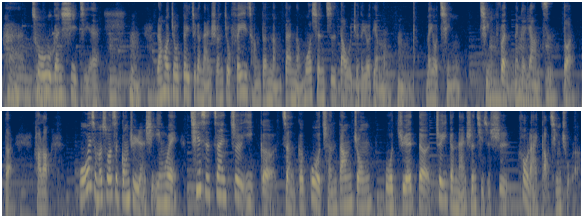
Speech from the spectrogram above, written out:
嗨，错误跟细节，嗯嗯，然后就对这个男生就非常的冷淡冷漠，甚至到我觉得有点嗯没有情情分那个样子，对对，好了。我为什么说是工具人？是因为其实，在这一个整个过程当中，我觉得这一个男生其实是后来搞清楚了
